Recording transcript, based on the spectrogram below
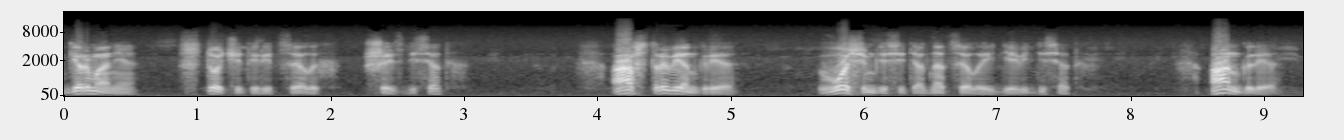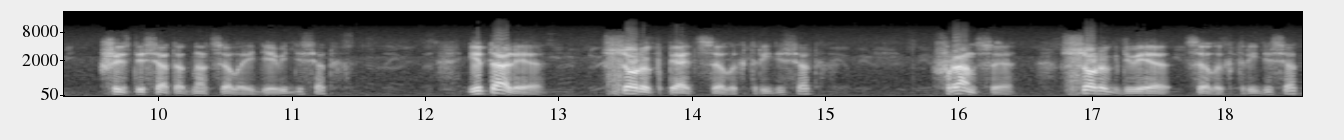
Германия – 104,6. Австро-Венгрия – 81,9. Англия – 61,9. Италия – 45,3. Франция – 42,3.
